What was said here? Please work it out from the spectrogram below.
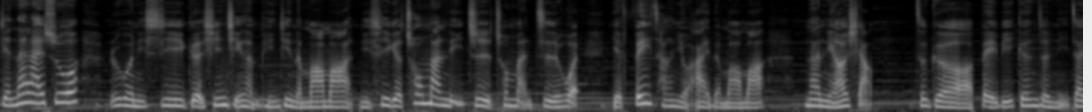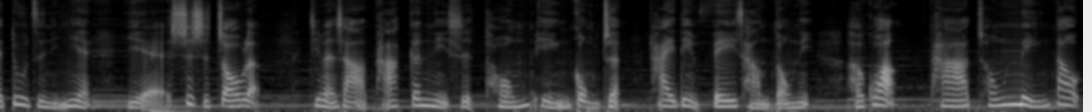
简单来说，如果你是一个心情很平静的妈妈，你是一个充满理智、充满智慧，也非常有爱的妈妈，那你要想，这个 baby 跟着你在肚子里面也四十周了，基本上他跟你是同频共振，他一定非常懂你。何况他从零到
